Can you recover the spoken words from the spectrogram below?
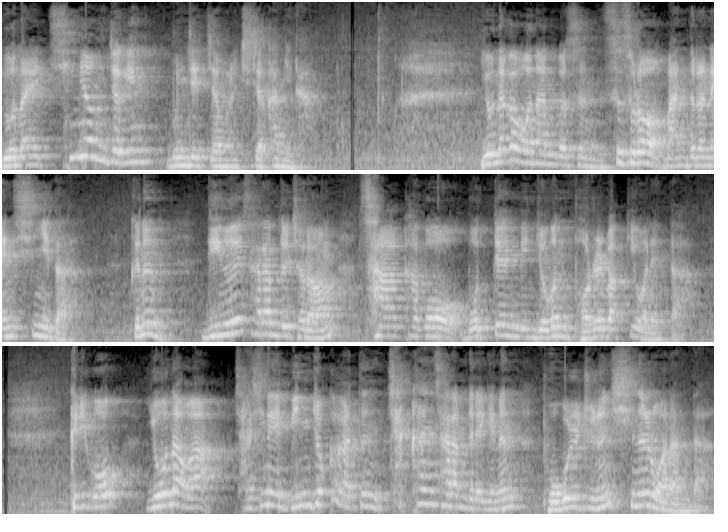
요나의 치명적인 문제점을 지적합니다. 요나가 원하는 것은 스스로 만들어낸 신이다. 그는 니누의 사람들처럼 사악하고 못된 민족은 벌을 받기 원했다. 그리고 요나와 자신의 민족과 같은 착한 사람들에게는 복을 주는 신을 원한다.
